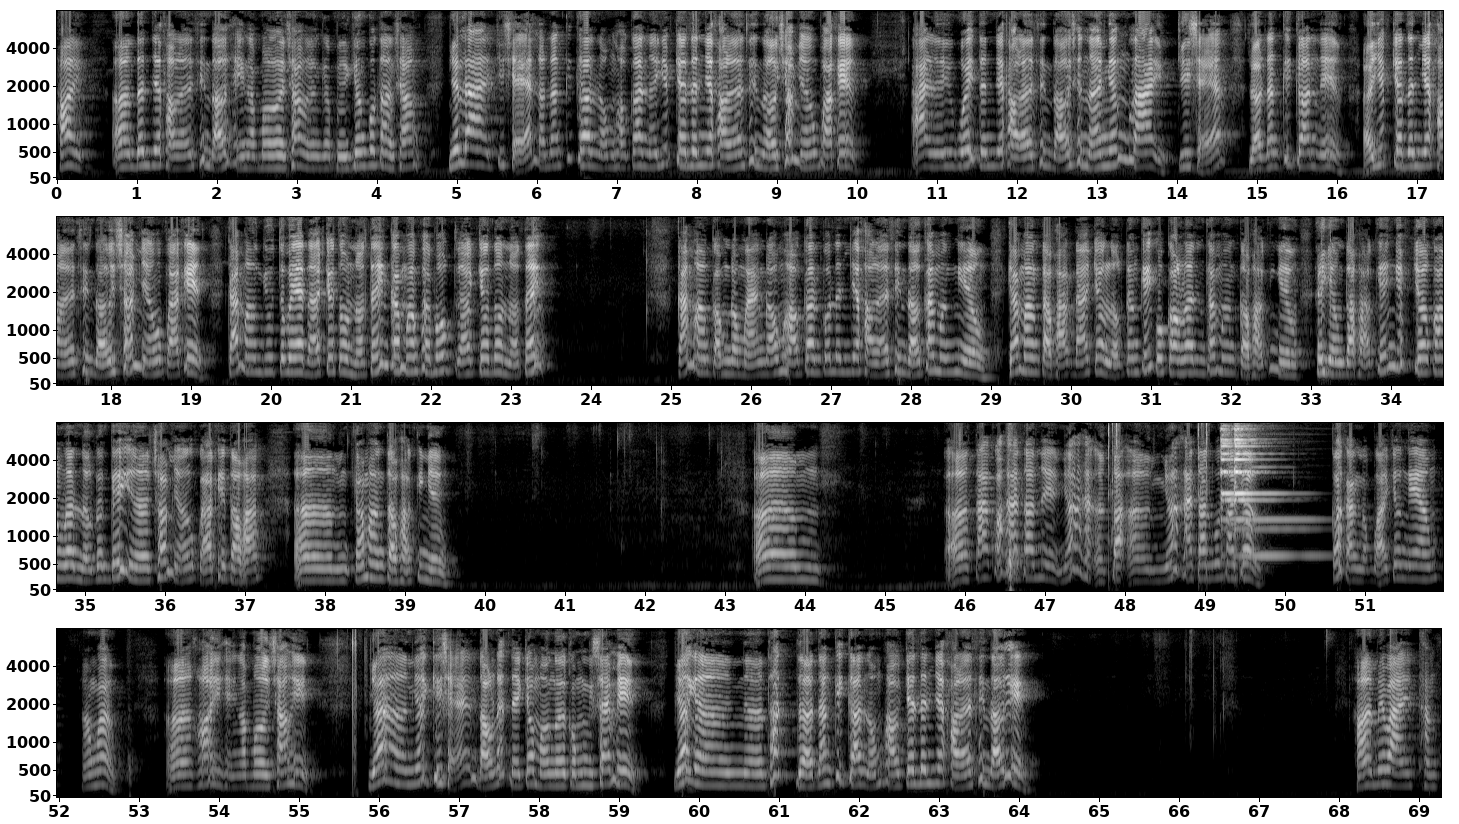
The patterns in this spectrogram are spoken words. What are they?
thôi Ờ, à, đinh gia thọ lại xin tội thì gặp người sao gặp người dân của tuần sau nhớ like chia sẻ là đăng ký kênh ủng hộ kênh để giúp cho đinh gia thọ lại thiên tử sớm nhận quà khen. Ai đi quý tin gia thọ lại thiên tử xin hãy nhấn like chia sẻ là đăng ký kênh nè để giúp cho đinh gia thọ lại thiên tử sớm nhận quà khen. Cảm ơn youtube đã cho tôi nổi tiếng cảm ơn facebook đã cho tôi nổi tiếng. Cảm ơn cộng đồng mạng đã ủng hộ kênh của linh Gia Thọ Lệ Thiên Tử. Cảm ơn nhiều. Cảm ơn Tà Phật đã cho lượt đăng ký của con linh Cảm ơn Tà Phật nhiều. Hy vọng Tà Phật kiến giúp cho con linh lượt đăng ký uh, sớm nhận quả khi Tà Phật. À, cảm ơn Tà Phật nhiều. À, à, ta có hai tên nè nhớ ờ, ta, à, nhớ hai tên của ta chưa có cần đọc lại chưa nghe không không không à, thôi hẹn gặp mười sau hi nhớ nhớ chia sẻ đoạn nét này cho mọi người cùng xem hi nhớ uh, thích uh, đăng ký kênh ủng hộ cho linh cho thọ lại thiên tử hi thôi mấy bài thằng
